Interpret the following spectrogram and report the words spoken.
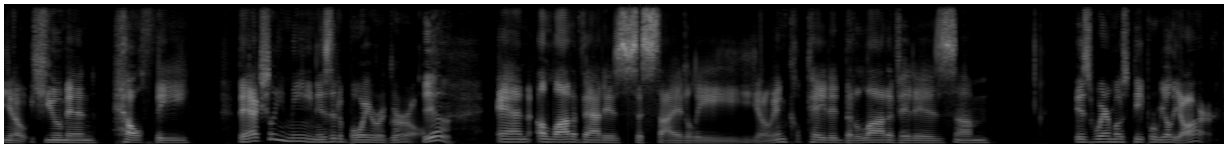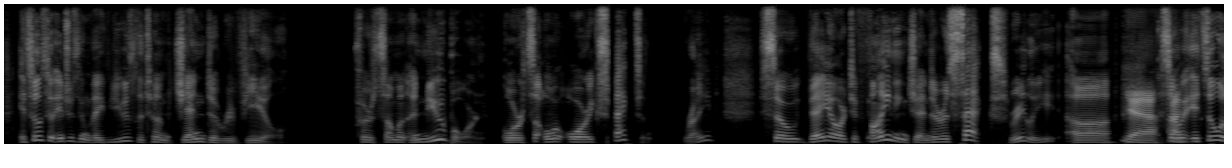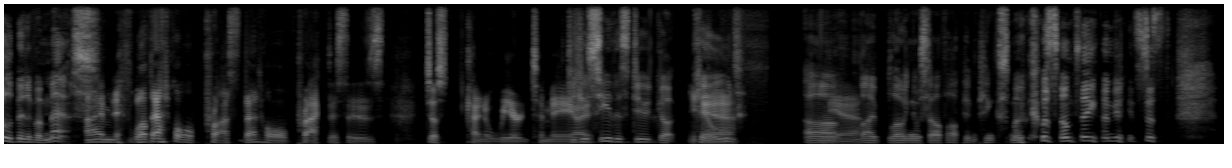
you know, human, healthy. They actually mean, is it a boy or a girl? Yeah. And a lot of that is societally, you know, inculcated, but a lot of it is um, is where most people really are. It's also interesting they use the term gender reveal for someone a newborn or or, or expectant right? So they are defining gender as sex, really. Uh, yeah. So I'm, it's all a bit of a mess. I'm well. That whole process, that whole practice is just kind of weird to me. Did I, you see this dude got yeah. Uh, yeah. by blowing himself up in pink smoke or something. I mean, it's just,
